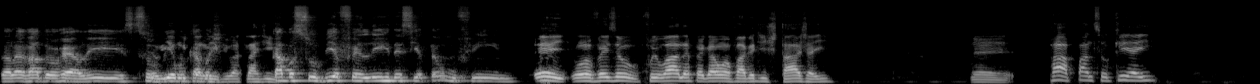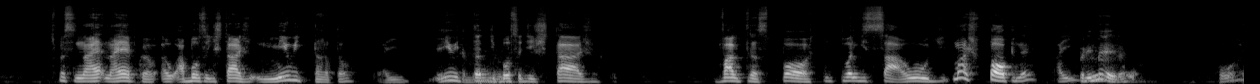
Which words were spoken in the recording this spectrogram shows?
O elevador ali, subia. Muito cabo, ali, viu? Atrás de. Acaba subia feliz, descia tão fino. Ei, uma vez eu fui lá, né, pegar uma vaga de estágio aí. É, pá, pá, não sei o que, aí. Tipo assim, na, na época, a, a bolsa de estágio, mil e tanto, ó. Aí, mil e tanto de bolsa de estágio vale transporte, um plano de saúde, mas top, né? Aí, Primeira. Porra,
